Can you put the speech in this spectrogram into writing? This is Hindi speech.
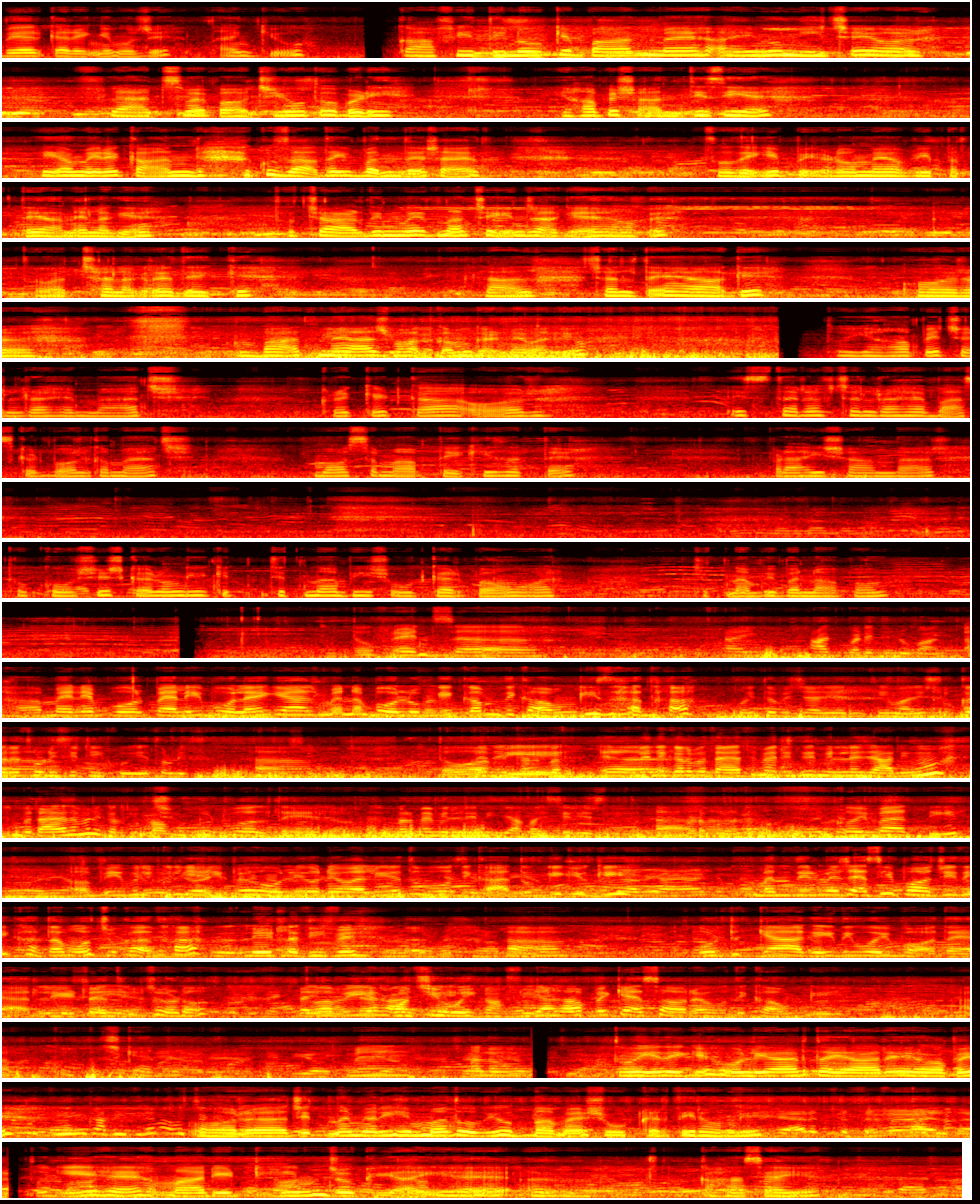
बेयर करेंगे मुझे। थैंक यू काफ़ी दिनों के बाद मैं आई हूँ नीचे और फ्लैट्स में पहुँची हूँ तो बड़ी यहाँ पे शांति सी है। या मेरे कान कुछ ज़्यादा ही बंद है शायद। तो देखिए, पेड़ों में अभी पत्ते आने लगे हैं। तो चार दिन में इतना चेंज आ गया है यहाँ पे। तो अच्छा लग रहा है देख के। फ़िलहाल चलते हैं आगे और बात मैं आज बहुत कम करने वाली हूँ। तो यहाँ पे चल रहा है मैच क्रिकेट का और इस तरफ़ चल रहा है बास्केटबॉल का मैच। मौसम आप देख ही सकते हैं, बड़ा ही शानदार। तो कोशिश करूँगी कि जितना भी शूट कर पाऊँ और जितना भी बना पाऊँ। तो फ्रेंड्स आज बड़े दिनों बाद? हाँ मैंने बोल पहले ही बोला है कि आज मैं ना बोलूँगी कम दिखाऊँगी ज़्यादा। कोई तो बेचारी थी हमारी। शुक्र है थोड़ी सी ठीक हुई है थोड़ी सी। हाँ तो मैंने अभी कल मैंने कल बताया था मैं दीदी मिलने जा रही हूँ। बताया था मैंने कल झूठ बोलते हैं लोग। पर मैं मिलने नहीं जा पाई सीरियसली हाँ, कोई बात नहीं। अभी बिल्कुल यहीं पे होली होने वाली है तो वो दिखा दूँगी क्योंकि मंदिर में जैसे ही पहुँची थी ख़त्म हो चुका था। लेट लतीफ़े। हाँ उठ के आ गई थी वही बहुत है यार लेट है। छोड़ो। तो अभी यहाँ पहुँची पे- काफ़ी। यहाँ पे कैसा हो रहा है वो दिखाऊँगी। कुछ कहना मैं हेलो। तो ये देखिए होलियार तैयार है यहाँ पे। और जितना मेरी हिम्मत होगी, उतना मैं शूट करती रहूँगी। तो ये है हमारी टीम जो कि आई है कहाँ से आई है?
